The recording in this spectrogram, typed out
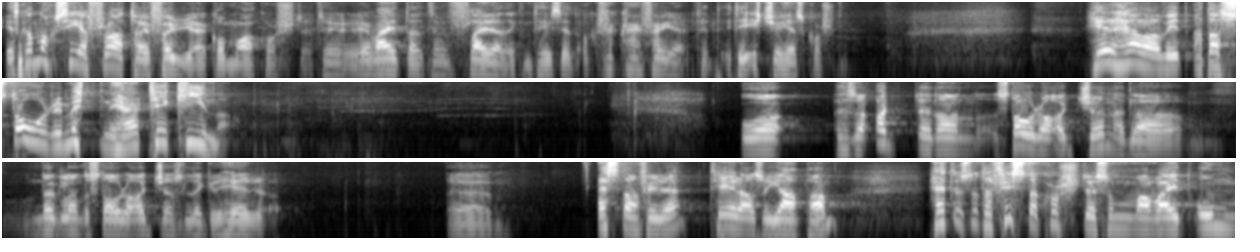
Jag ska nog se fra att jag följer kommer av korset. Jag vet att det är flera där kan tills och för kan följa. Det är inte hes korset. Här har vi att det står i mitten här till Kina. Och alltså den stora ödjan eller nøglande og Stora Odgen som ligger her uh, Estanfyrre, det er altså Japan. Hette så det første korset som man vet om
